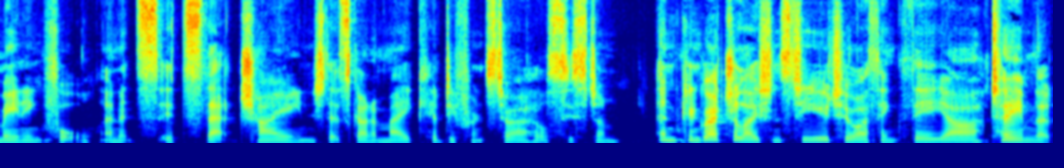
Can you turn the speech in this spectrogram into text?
meaningful and it's it's that change that's going to make a difference to our health system and congratulations to you too. I think the uh, team that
